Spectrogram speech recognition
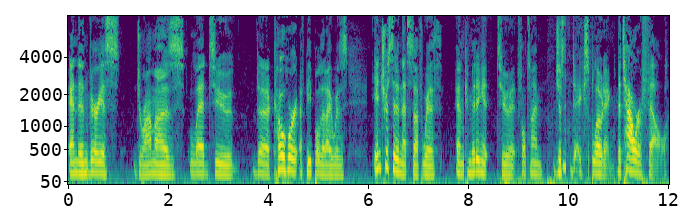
and then various dramas led to the cohort of people that I was interested in that stuff with and committing it to it full time just hmm. exploding. The tower fell,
